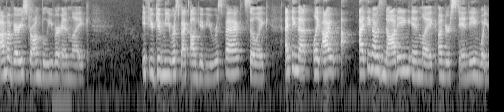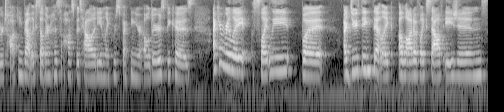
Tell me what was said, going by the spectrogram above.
I'm a very strong believer in like if you give me respect, I'll give you respect. So like I think that like I I think I was nodding in like understanding what you were talking about, like Southern hospitality and like respecting your elders because I can relate slightly, but I do think that like a lot of like South Asians,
